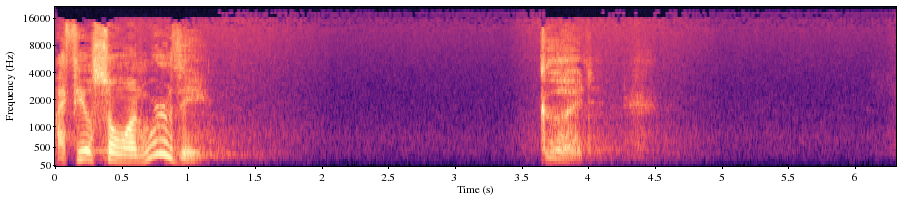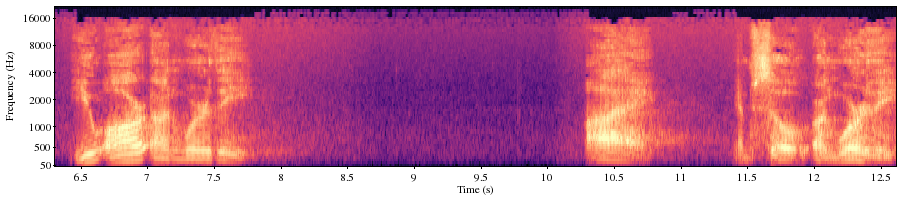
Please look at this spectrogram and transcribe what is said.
I feel so unworthy. Good. You are unworthy. I am so unworthy.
